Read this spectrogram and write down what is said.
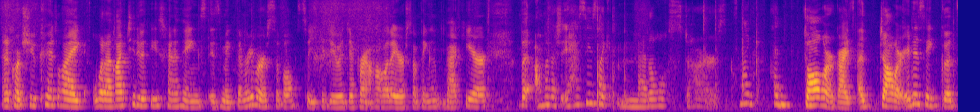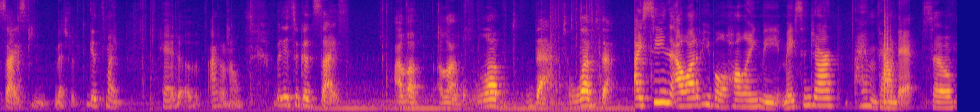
And of course, you could like, what I like to do with these kind of things is make them reversible. So you could do a different holiday or something back here. But oh my gosh, it has these like metal stars. Oh my, a dollar, guys, a dollar. It is a good size. Measure gets my head of, I don't know. But it's a good size. I love, I love, loved that. Loved that. I seen a lot of people hauling the mason jar. I haven't found it. So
